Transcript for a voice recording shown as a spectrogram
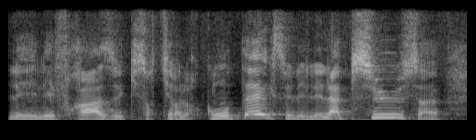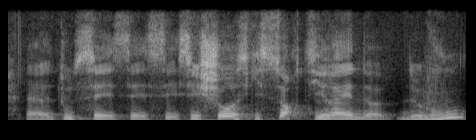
les, phrases qui sortiraient de leur contexte, les, lapsus, hein, euh, toutes ces, choses qui sortiraient de, vous.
